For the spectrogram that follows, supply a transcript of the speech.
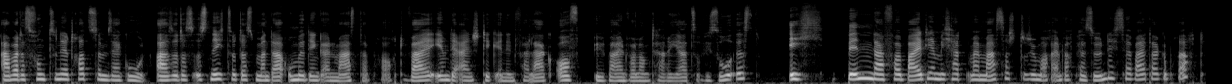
Aber das funktioniert trotzdem sehr gut. Also das ist nicht so, dass man da unbedingt einen Master braucht, weil eben der Einstieg in den Verlag oft über ein Volontariat sowieso ist. Ich bin da voll bei dir. Mich hat mein Masterstudium auch einfach persönlich sehr weitergebracht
